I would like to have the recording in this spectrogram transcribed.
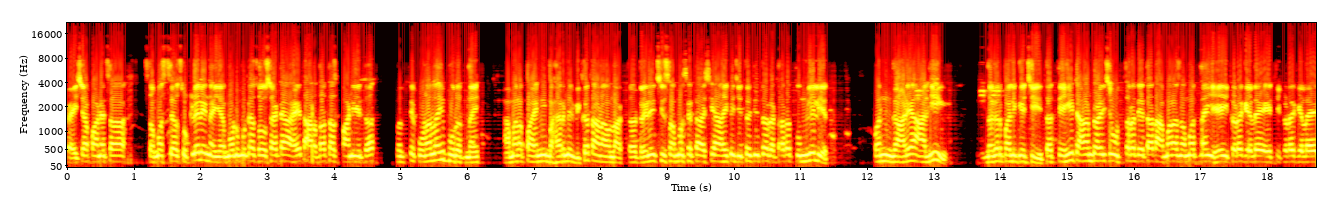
प्यायच्या पाण्याचा समस्या सुटलेली नाहीये. मोठमोठ्या सोसायट्या आहेत. अर्धा तास पाणी येतं. पण ते कोणालाही पुरत नाही. आम्हाला पाणी बाहेरने विकत आणावं लागतं. ड्रेनेजची समस्या तर अशी आहे की जिथं जिथं गटारं तुंबलेली आहेत. पण गाड्या आली नगरपालिकेची तर तेही टाळमटाळीची उत्तरं देतात. आम्हाला जमत नाही. हे इकडं गेलंय हे तिकडं गेलंय.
